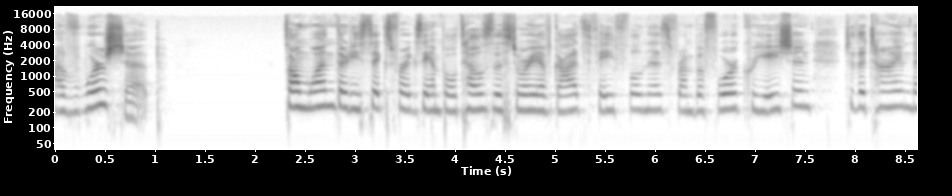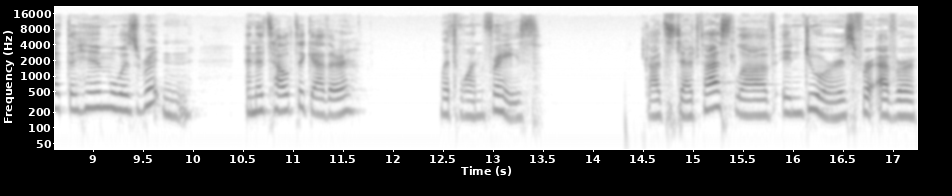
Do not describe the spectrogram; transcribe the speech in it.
of worship. Psalm 136, for example, tells the story of God's faithfulness from before creation to the time that the hymn was written, and it's held together with one phrase God's steadfast love endures forever.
